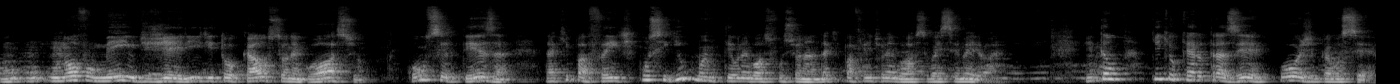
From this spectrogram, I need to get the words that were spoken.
um, um, um novo meio de gerir, de tocar o seu negócio, com certeza daqui para frente conseguiu manter o negócio funcionando, daqui para frente o negócio vai ser melhor. Então, o que, que eu quero trazer hoje para você?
